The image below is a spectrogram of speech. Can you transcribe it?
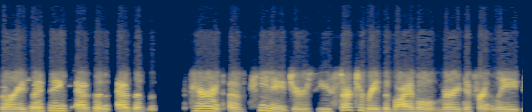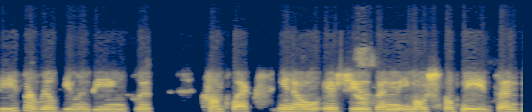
stories. And I think as an as a parent of teenagers, you start to read the Bible very differently. These are real human beings with complex, you know, issues and emotional needs. And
